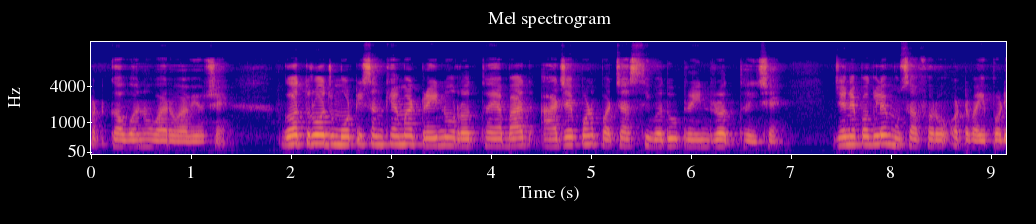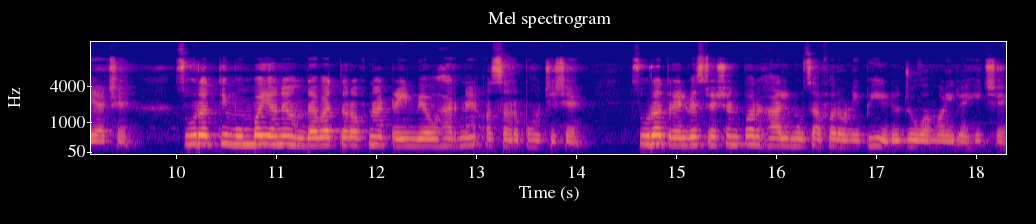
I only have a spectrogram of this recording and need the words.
અટકાવવાનો વારો આવ્યો છે. ગત રોજ મોટી સંખ્યામાં ટ્રેનો રદ થયા બાદ આજે પણ પચાસથી વધુ ટ્રેન રદ થઈ છે, જેને પગલે મુસાફરો અટવાઈ પડ્યા છે. સુરતથી મુંબઈ અને અમદાવાદ તરફના ટ્રેન વ્યવહારને અસર પહોંચી છે. સુરત રેલવે સ્ટેશન પર હાલ મુસાફરોની ભીડ જોવા મળી રહી છે.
